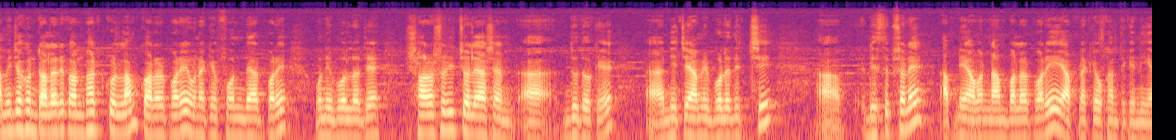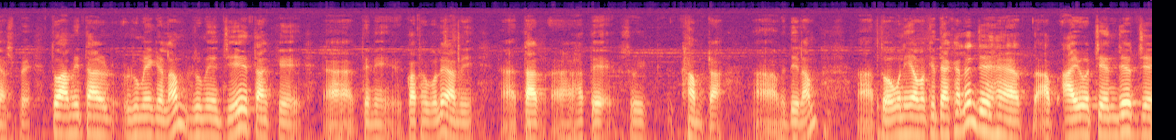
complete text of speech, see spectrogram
আমি যখন ডলারে কনভার্ট করলাম, করার পরে ওনাকে ফোন দেওয়ার পরে উনি বলল যে, সরাসরি চলে আসেন দুদকে। নিচে আমি বলে দিচ্ছি রিসেপশনে আপনি আমার নাম বলার পরেই আপনাকে ওখান থেকে নিয়ে আসবে। তো আমি তার রুমে গেলাম। রুমে যেয়ে তাকে তিনি কথা বলে আমি তার হাতে সেই খামটা আমি দিলাম। তো উনি আমাকে দেখালেন যে হ্যাঁ আইও চেঞ্জের যে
